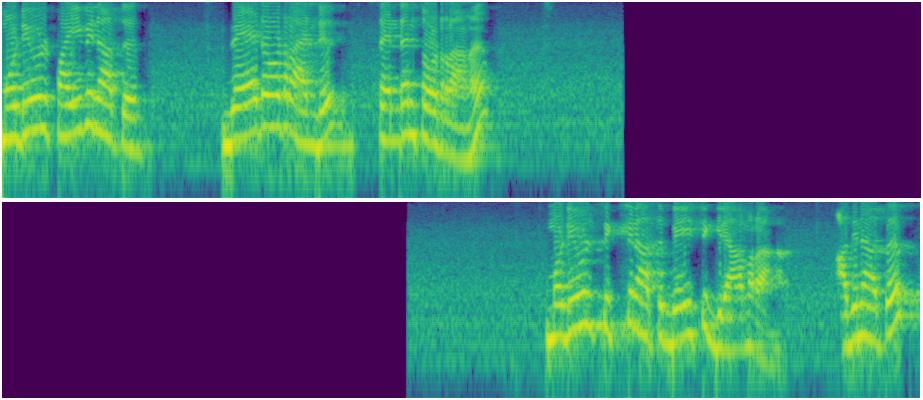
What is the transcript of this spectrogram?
മൊഡ്യൂൾ ഫൈവിനകത്ത് word order and sentence order ആണ്. മൊഡ്യൂൾ സിക്സിനകത്ത് ബേസിക് ഗ്രാമർ ആണ്. അതിനകത്ത്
